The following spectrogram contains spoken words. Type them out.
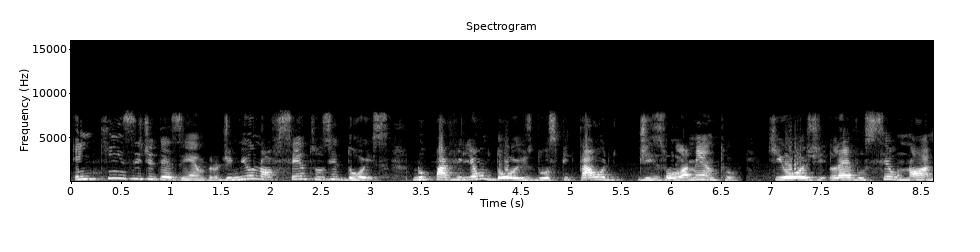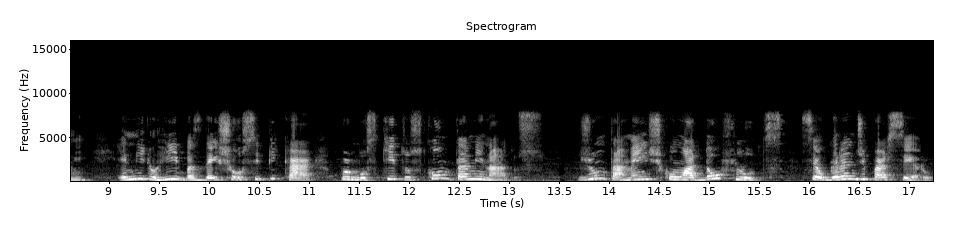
Em 15 de dezembro de 1902, no pavilhão 2 do Hospital de Isolamento, que hoje leva o seu nome, Emílio Ribas deixou-se picar por mosquitos contaminados, juntamente com Adolf Lutz, seu grande parceiro,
